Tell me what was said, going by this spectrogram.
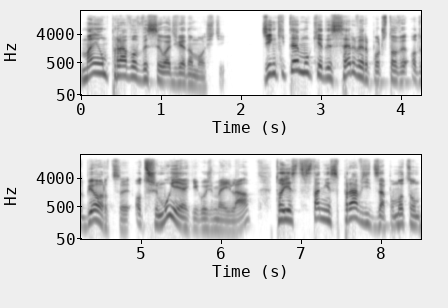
mają prawo wysyłać wiadomości. Dzięki temu, kiedy serwer pocztowy odbiorcy otrzymuje jakiegoś maila, to jest w stanie sprawdzić za pomocą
